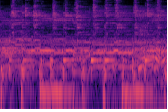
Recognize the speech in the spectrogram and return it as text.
Yeah.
